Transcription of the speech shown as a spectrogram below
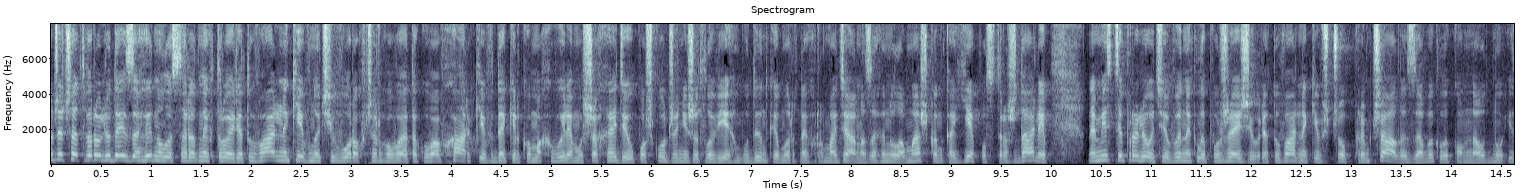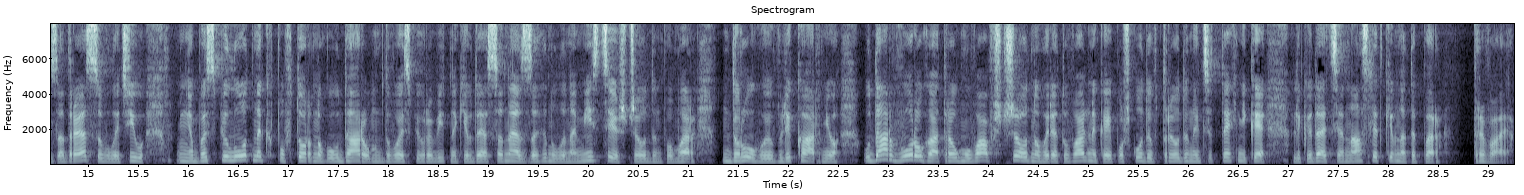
Отже, четверо людей загинули. Серед них троє рятувальників. Вночі ворог чергове атакував Харків. Декількома хвилями шахедів пошкоджені житлові будинки мирних громадян. Загинула мешканка. Є постраждалі. На місці прильотів виникли пожежі. У рятувальників, що примчали за викликом на одну із адрес, влетів безпілотник повторного удару. Двоє співробітників ДСНС загинули на місці. Ще один помер дорогою в лікарню. Удар ворога травмував ще одного рятувальника і пошкодив три одиниці техніки. Ліквідація наслідків на тепер триває.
